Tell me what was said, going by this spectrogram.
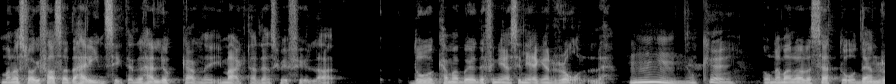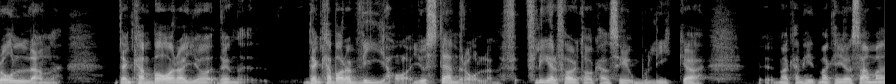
Man har slagit fast att det här är insikten, den här luckan i marknaden, den ska vi fylla. Då kan man börja definiera sin egen roll. Mm, okay. Och när man har sett då, och den rollen, den kan bara gö- den, den kan bara vi ha, just den rollen. Fler företag kan se olika man kan, man kan göra samma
